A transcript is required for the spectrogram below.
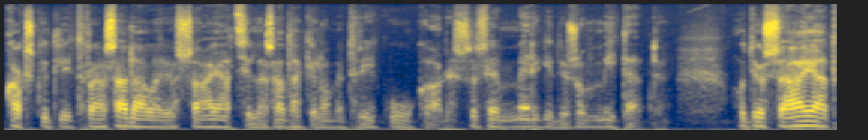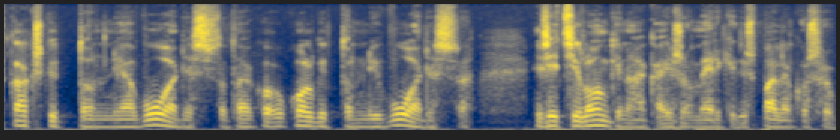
20 litraa sadalla, jos sä ajat sillä 100 kilometriä kuukaudessa. Sen merkitys on mitätön. Mutta jos sä ajat 20 tonnia vuodessa tai 30 tonnia vuodessa, niin sitten sillä onkin aika iso merkitys, paljonko, se,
